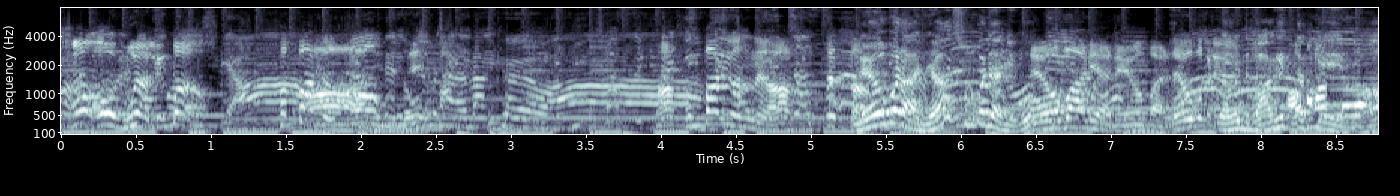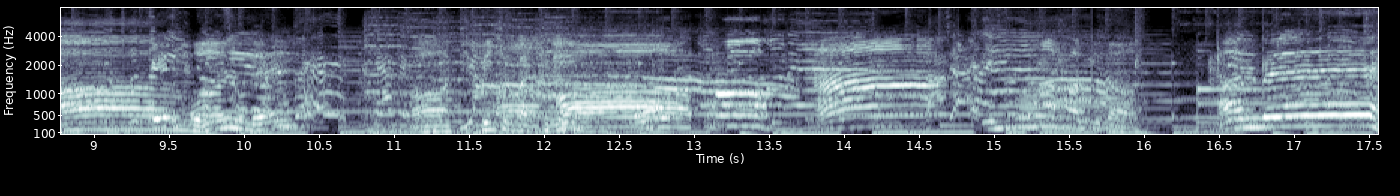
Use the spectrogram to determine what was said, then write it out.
어, 어, 뭐야, 이거 봐. 아, 선발이 근데 없어. 너무 잘 막혀요. 아, 아 선발이었네 아 좋겠다 레어발 아니야? 손발이 아니고? 야 레오발이야 레오발 레오발 근데 망했다 게임 아 모르는데 어 디펜션 발키리 아 인문화사입니다 안돼.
